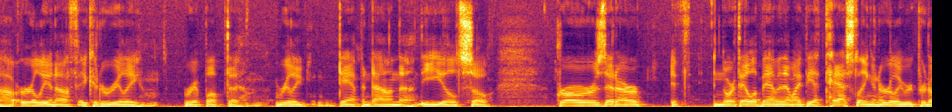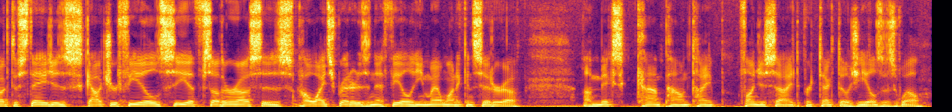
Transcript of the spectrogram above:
uh, early enough, it could really rip up the, really dampen down the, the yield. So, growers that are, if in North Alabama, that might be a tasseling in early reproductive stages, scout your fields, see if southern rust is, how widespread it is in that field. You might want to consider a, a mixed compound type fungicide to protect those yields as well.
